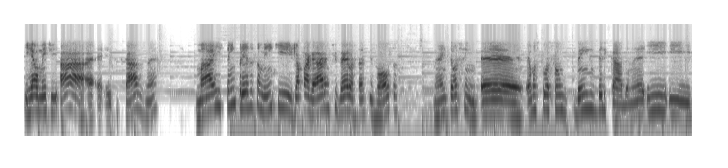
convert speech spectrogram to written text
e realmente há é, é, esses casos, né? Mas tem empresas também que já pagaram, tiveram acesso de volta, Né? Então, assim, é, é uma situação bem delicada. Né? E, e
